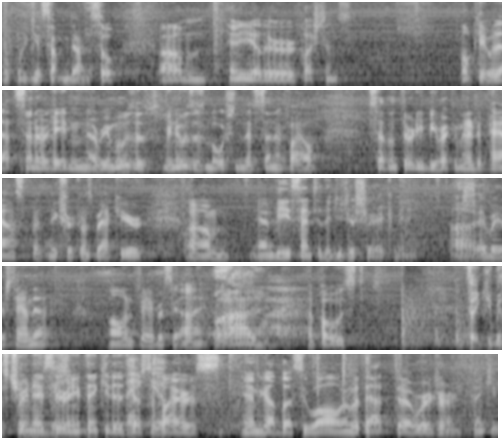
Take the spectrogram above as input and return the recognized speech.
hoping we can get something done. So, um, any other questions? Okay, with that, Senator Hayden uh, removes his, renews his motion that Senate File 730 be recommended to pass, but make sure it comes back here, um, and be sent to the Judiciary Committee. Uh, Everybody understand that? All in favor, say aye. Aye. Opposed? Thank you, Mr. Chairman. Very Chairman. nice hearing. Thank you to the Thank you. testifiers, and God bless you all. And with that, uh, we're adjourned. Thank you.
